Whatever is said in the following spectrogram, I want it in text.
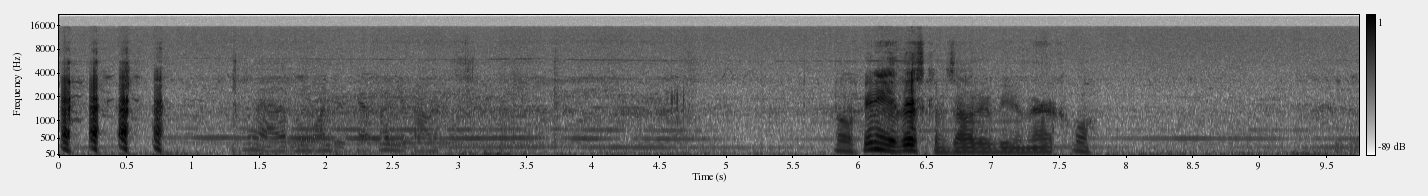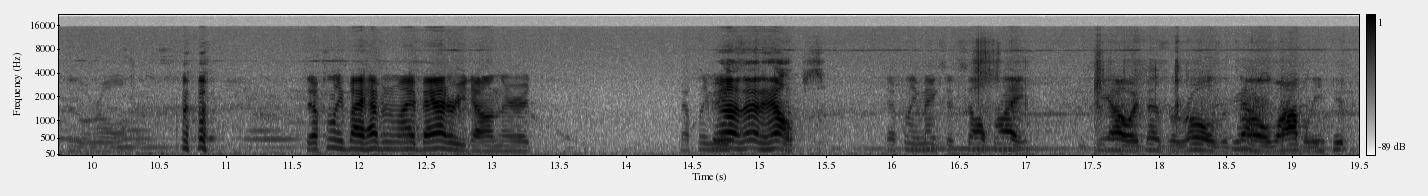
that Blue Wonder's got plenty of power. Oh, if any of this comes out, it'd be a miracle. Definitely by having my battery down there, it Definitely Yeah, makes, that helps. definitely makes itself right. You see how it does the rolls? It's Yeah. all wobbly. This is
